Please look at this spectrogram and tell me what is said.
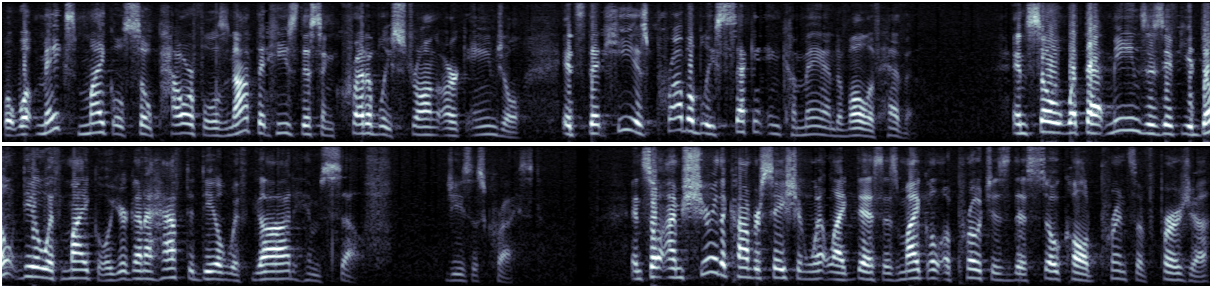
But what makes Michael so powerful is not that he's this incredibly strong archangel, it's that he is probably second in command of all of heaven. And so, what that means is if you don't deal with Michael, you're going to have to deal with God Himself, Jesus Christ. And so, I'm sure the conversation went like this as Michael approaches this so called Prince of Persia,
